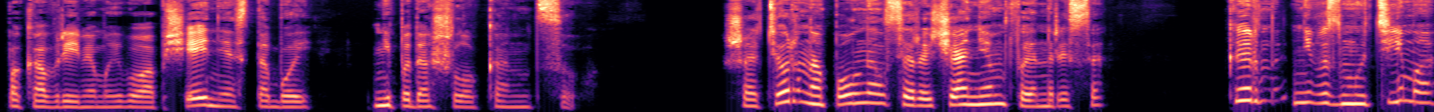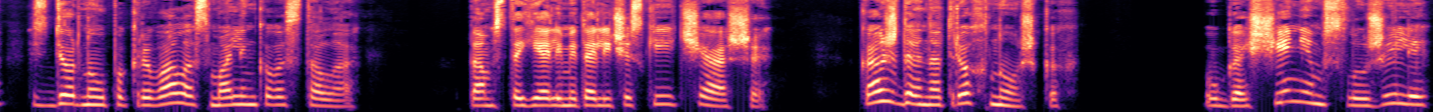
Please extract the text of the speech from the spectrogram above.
пока время моего общения с тобой не подошло к концу». Шатер наполнился рычанием Фенриса. Керн невозмутимо сдернул покрывало с маленького стола. Там стояли металлические чаши, каждая на трех ножках. Угощением служили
